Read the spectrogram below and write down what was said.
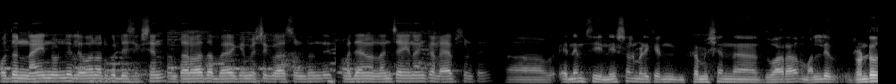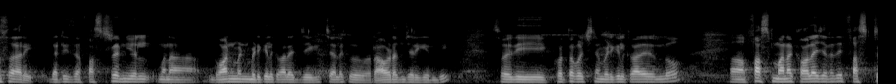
పొద్దున్న నైన్ నుండి లెవెన్ వరకు డిసెక్షన్ తర్వాత బయోకెమిస్ట్రీ క్లాస్ ఉంటుంది. మధ్యాహ్నం లంచ్ అయినాక ల్యాబ్స్ ఉంటాయి. ఎన్ఎంసి నేషనల్ మెడికల్ కమిషన్ ద్వారా మళ్ళీ రెండోసారి that is the first renewal మన గవర్నమెంట్ మెడికల్ కాలేజ్ జగిత్యాలకు రావడం జరిగింది. సో ఇది కొత్తగా వచ్చిన మెడికల్ కాలేజ్లో ఫస్ట్ మన కాలేజ్ అనేది first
